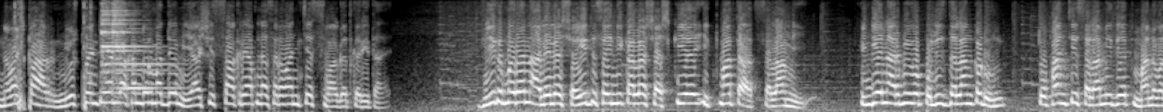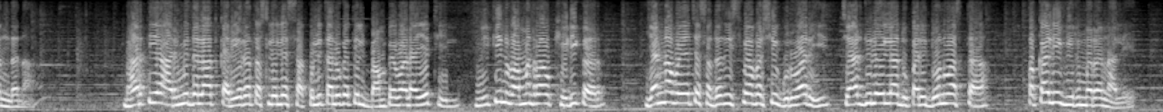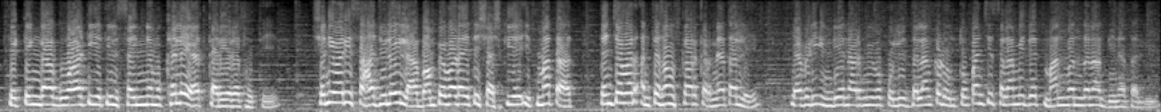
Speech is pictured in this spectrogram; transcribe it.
नमस्कार news twenty one लाखांदूरमध्ये मी आशिष साखरे आपल्या सर्वांचे स्वागत करीत आहे. वीरमरण आलेल्या शहीद सैनिकाला शासकीय इतमातात सलामी. इंडियन आर्मी व पोलीस दलांकडून तोफांची सलामी देत मानवंदना. भारतीय आर्मी दलात कार्यरत असलेले साकोली तालुक्यातील बांपेवाडा येथील नितीन वामनराव खेडीकर यांना वयाच्या सदतीसव्या वर्षी गुरुवारी चार जुलैला दुपारी दोन वाजता अकाली वीरमरण आले. ते टेंगा गुवाहाटी येथील सैन्य मुख्यालयात कार्यरत होते. शनिवारी सहा जुलैला बांपेवाडा येथे शासकीय इतमातात त्यांच्यावर अंत्यसंस्कार करण्यात आले. यावेळी इंडियन आर्मी व पोलीस दलांकडून तोफांची सलामी देत मानवंदना देण्यात आली.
